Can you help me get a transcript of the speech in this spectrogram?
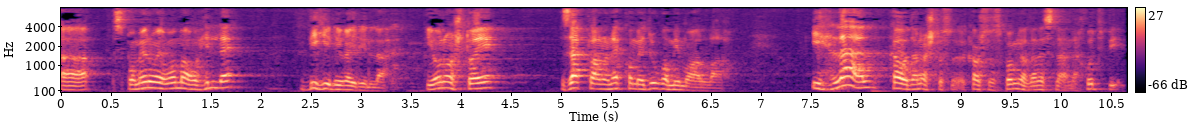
a, spomenuo je oma ohille, bihi li gajrillah. I ono što je zaklano nekome drugom mimo Allahu. Ihlal, kao, danas što, kao što sam spomenuo danas na, na hutbi,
